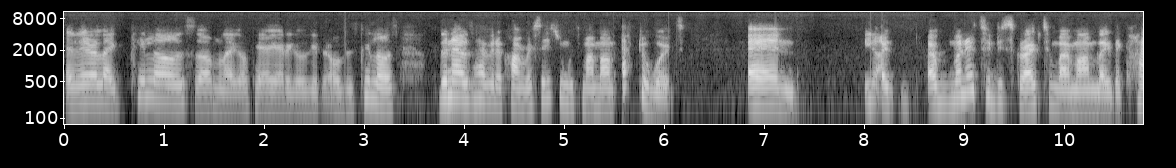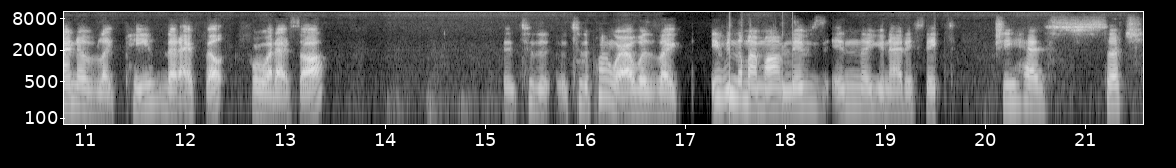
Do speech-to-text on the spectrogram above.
And they're like pillows. So i'm like okay i gotta go get all these pillows then i was having a conversation with my mom afterwards and you know i i wanted to describe to my mom like the kind of like pain that i felt for what i saw uh, to the to the point where I was like, even though my mom lives in the United States, she has such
